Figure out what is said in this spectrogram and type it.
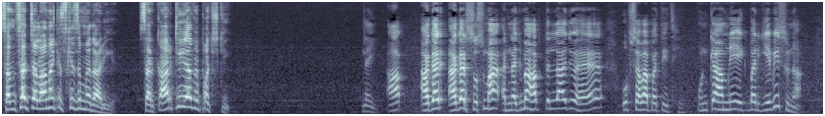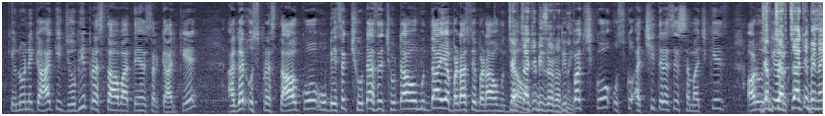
संसद चलाना किसकी ज़िम्मेदारी है सरकार की या विपक्ष की? नहीं आप अगर अगर सुषमा नजमा हफ्तुल्ला जो है उपसभापति थी उनका हमने एक बार ये भी सुना कि उन्होंने कहा कि जो भी प्रस्ताव आते हैं सरकार के अगर उस प्रस्ताव को वो बेशक छोटा से छोटा हो मुद्दा या बड़ा से बड़ा हो मुद्दा चर्चा की भी ज़रूरत विपक्ष को उसको अच्छी तरह से समझ के और उसके जब चर्चा के बिना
